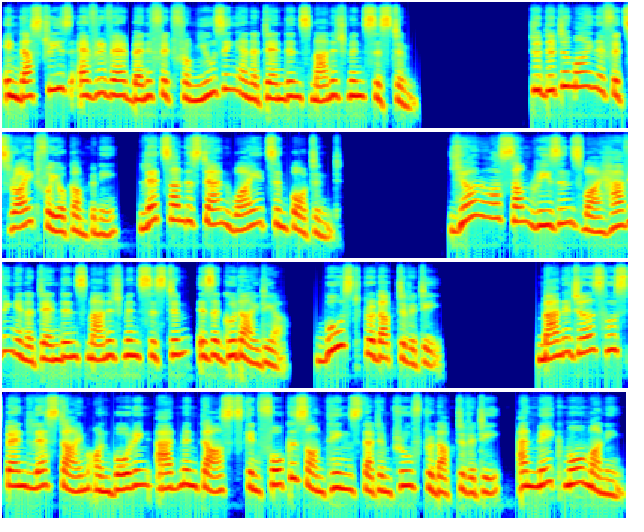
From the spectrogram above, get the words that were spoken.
Industries everywhere benefit from using an attendance management system. To determine if it's right for your company, let's understand why it's important. Here are some reasons why having an attendance management system is a good idea. Boost productivity. Managers who spend less time on boring admin tasks can focus on things that improve productivity and make more money.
